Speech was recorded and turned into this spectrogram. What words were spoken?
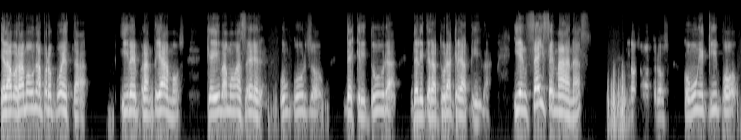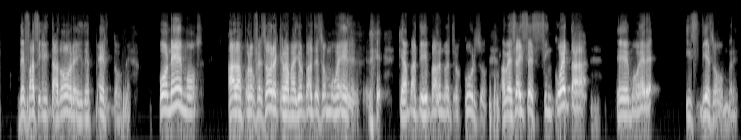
elaboramos una propuesta y le planteamos que íbamos a hacer un curso de escritura, de literatura creativa. Y en seis semanas, nosotros, con un equipo de facilitadores y de expertos, ponemos a los profesores, que la mayor parte son mujeres, que han participado en nuestros cursos. A veces hay 50 eh, mujeres y 10 hombres.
